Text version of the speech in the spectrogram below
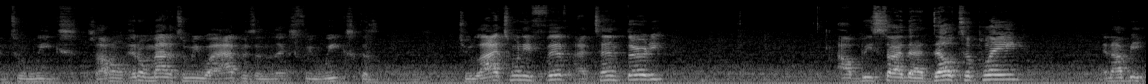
in two weeks. So I don't. It don't matter to me what happens in the next few weeks because July 25th at 10:30, I'll be beside that Delta plane, and I'll be.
